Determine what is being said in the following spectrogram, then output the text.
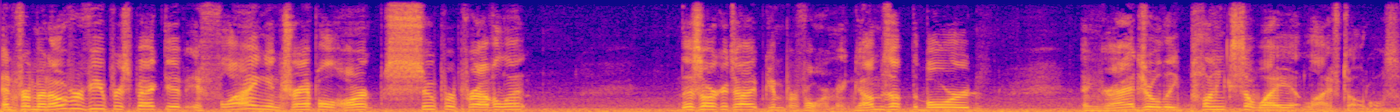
And from an overview perspective, if flying and trample aren't super prevalent, this archetype can perform. It gums up the board and gradually plinks away at life totals.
